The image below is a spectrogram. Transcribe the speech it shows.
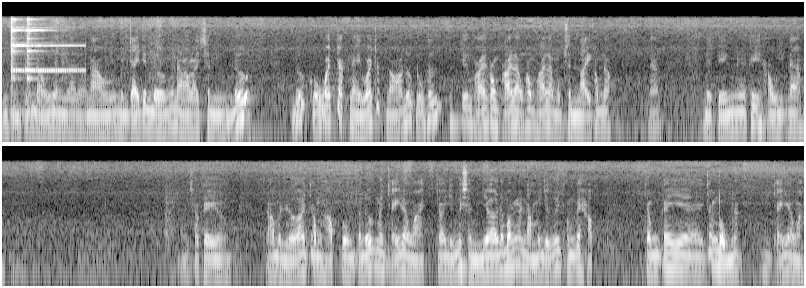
Những sình cứng đầu nó văng ra rồi. Nào mình chạy trên đường, cái nào là sình nước nước của hóa chất này, hóa chất nọ, nước đủ thứ. Chứ không phải không phải là, không phải là một sình lầy không đâu. Đó điều kiện khí hậu Việt Nam. Sau khi đó mình rửa trong hộp luôn cho nước nó chảy ra ngoài, cho những cái sình dơ nó bắn, nó nằm ở giữ trong cái hộp, trong cái ờ, trắng bùn đó, chảy ra ngoài.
